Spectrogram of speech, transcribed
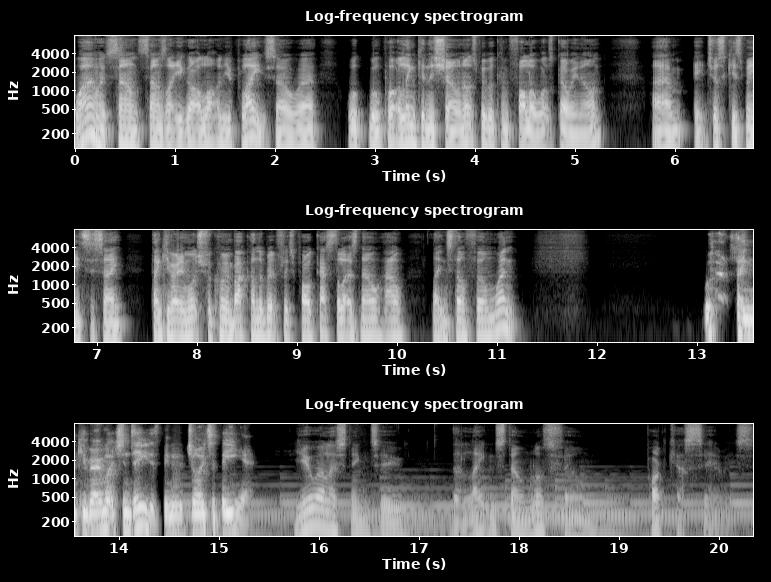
Wow, it sounds sounds like you've got a lot on your plate. So uh, we'll we'll put a link in the show notes. People can follow what's going on. Um, it just gives me to say thank you very much for coming back on the Britflicks podcast to let us know how Leytonstone Film went. Well, thank you very much indeed. It's been a joy to be here. You are listening to the Leytonstone Loves Film podcast series.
